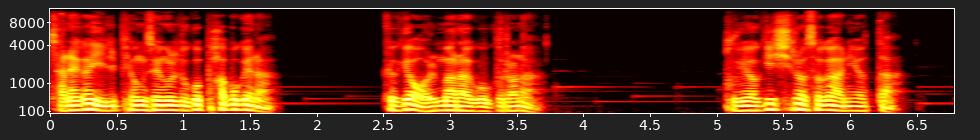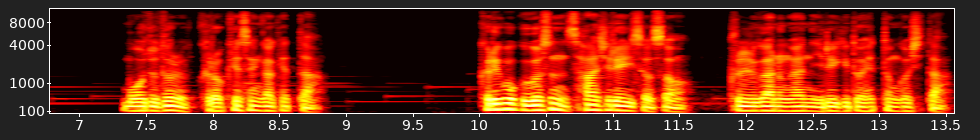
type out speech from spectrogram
자네가 일평생을 두고 파보게나 그게 얼마라고 그러나 부역이 싫어서가 아니었다. 모두들 그렇게 생각했다. 그리고 그것은 사실에 있어서 불가능한 일이기도 했던 것이다.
